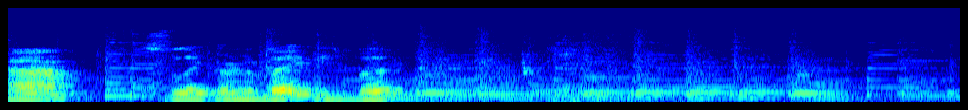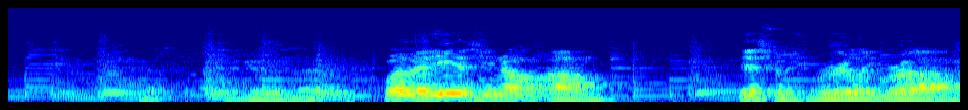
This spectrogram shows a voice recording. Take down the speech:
Huh? Slicker than a baby's butt. That's good enough. Well, it is, you know, um, this was really rough,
